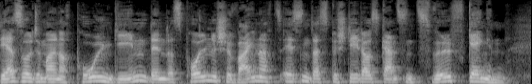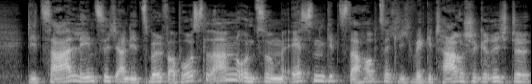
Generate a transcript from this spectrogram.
der sollte mal nach Polen gehen, denn das polnische Weihnachtsessen, das besteht aus ganzen zwölf Gängen. Die Zahl lehnt sich an die zwölf Apostel an und zum Essen gibt's da hauptsächlich vegetarische Gerichte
